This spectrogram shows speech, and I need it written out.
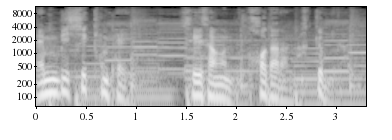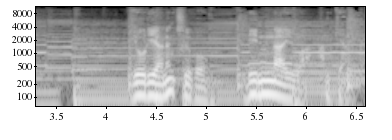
MBC 캠페인 세상은 커다란 학교입니다. 요리하는 즐거움 민나이와 함께합니다.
